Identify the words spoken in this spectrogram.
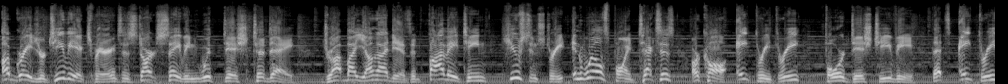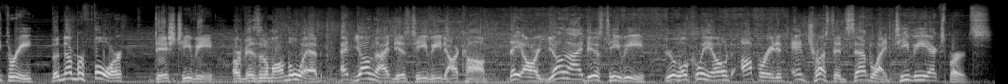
Upgrade your TV experience and start saving with Dish today. Drop by Young Ideas at 518 Houston Street in Wills Point, Texas, or call 833 4 Dish TV. That's 833 the number 4 Dish TV, or visit them on the web at youngideastv.com. They are Young Ideas TV, your locally owned, operated, and trusted satellite TV experts.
